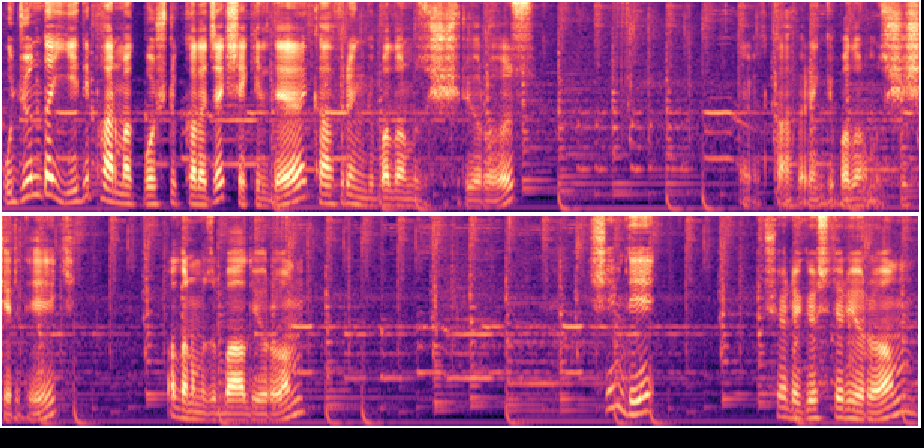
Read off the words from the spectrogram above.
Ucunda 7 parmak boşluk kalacak şekilde kahverengi balonumuzu şişiriyoruz. Evet kahverengi balonumuzu şişirdik. Balonumuzu bağlıyorum. Şimdi şöyle gösteriyorum.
